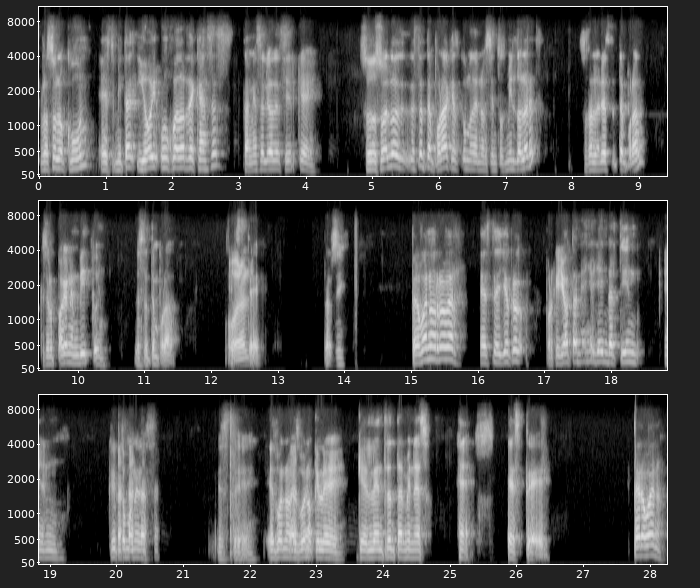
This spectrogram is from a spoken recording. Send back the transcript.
Russell Okun es mitad. Y hoy un jugador de Kansas también salió a decir que su sueldo de esta temporada, que es como de 900 mil dólares, su salario de esta temporada, que se lo paguen en Bitcoin de esta temporada. Órale. Este, pero sí. Pero bueno, Robert, este, yo creo, porque yo también yo ya invertí en, en criptomonedas. Este, es bueno, es bueno que le, que le entren también a eso. Este, pero bueno,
